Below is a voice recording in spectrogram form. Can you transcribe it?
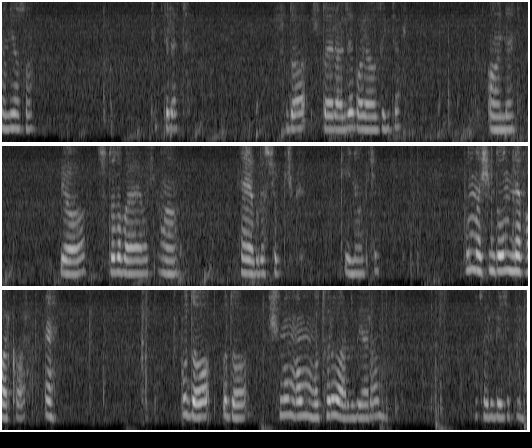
Yanıyorsa. Tip diret. Suda, suda herhalde bayağı hızlı gider. Aynen. Yo, suda da bayağı yavaş. Ha. He, burası çok küçük. İyi ne yapacağım? Bununla şimdi onun ne farkı var? Heh. Bu da, bu da. Şunun ama motoru vardı bir ara ama. Motoru gözükmüyor.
